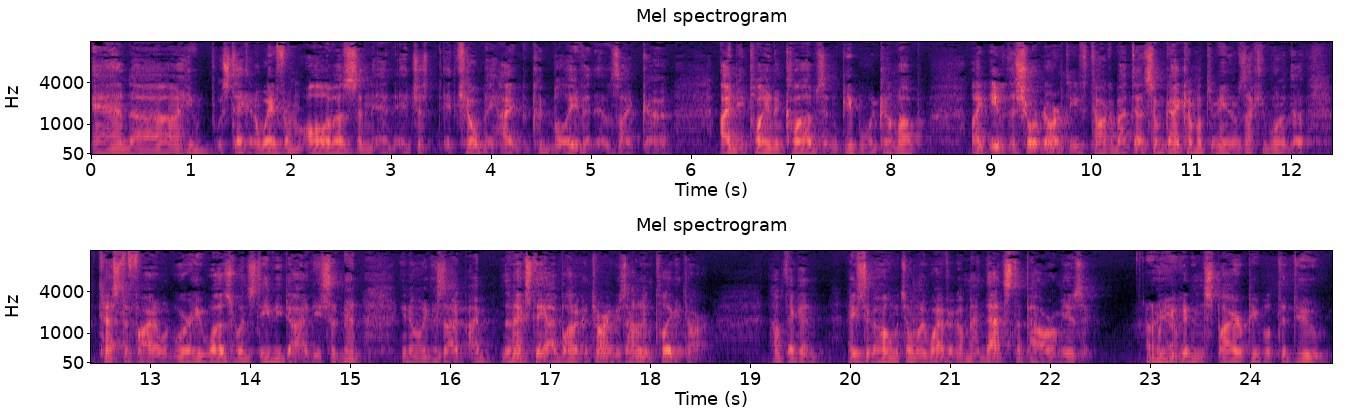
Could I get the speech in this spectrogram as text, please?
and uh, he was taken away from all of us, and, and it just it killed me. I couldn't believe it. It was like uh, I'd be playing in clubs, and people would come up. Like even the short north, you talk about that. Some guy come up to me and it was like he wanted to testify where he was when Stevie died. He said, "Man, you know, because I, I the next day I bought a guitar because I don't even play guitar. I'm thinking I used to go home and tell my wife, I go, man, that's the power of music, Oh, where yeah. you can inspire people to do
